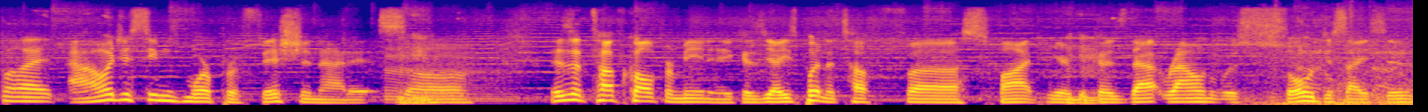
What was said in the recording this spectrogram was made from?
but Ao just seems more proficient at it. Mm-hmm. So this is a tough call for Mine because yeah, he's put in a tough uh, spot here Mhm. because that round was so decisive.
